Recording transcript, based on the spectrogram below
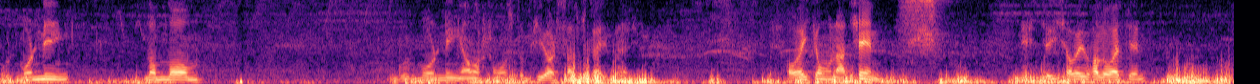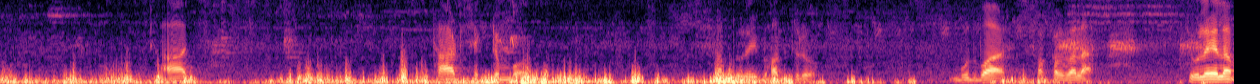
good morning Dumdum good morning আমার সমস্ত ভিউয়ার সাবস্ক্রাইবার সবাই কেমন আছেন? নিশ্চয়ই সবাই ভালো আছেন। আজ থার্ড সেপ্টেম্বর। সতেরোই ভাদ্র। বুধবার সকালবেলা চলে এলাম।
